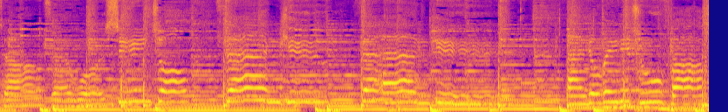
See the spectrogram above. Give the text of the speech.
藏在我心中，Thank you，Thank you，爱要为你出发。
